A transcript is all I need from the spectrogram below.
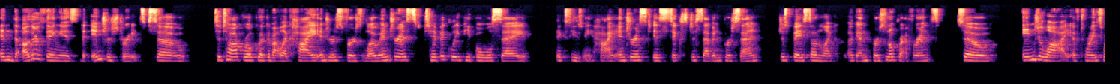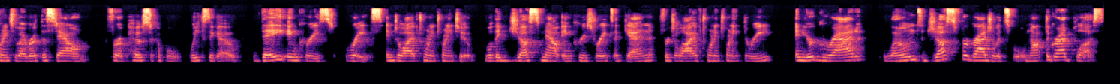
And the other thing is the interest rates. So to talk real quick about like high interest versus low interest, typically people will say, excuse me, high interest is six to seven percent, just based on like again personal preference. So in July of 2022, I wrote this down for a post a couple weeks ago. They increased rates in July of 2022. Well, they just now increased rates again for July of 2023. And your grad loans just for graduate school, not the grad plus,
